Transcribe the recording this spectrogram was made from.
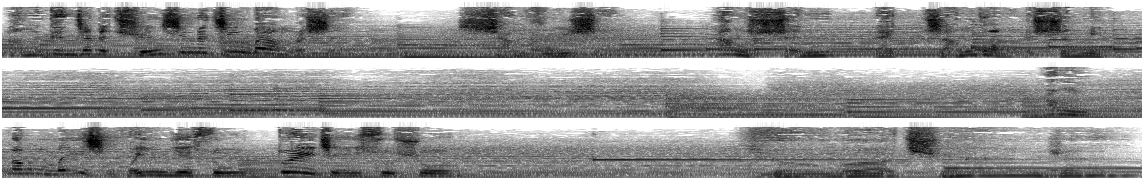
让我们更加的全心的敬拜我们的神，降服于神，让神来掌管我们的生命。让让我们一起回应耶稣，对着耶稣说：用我全人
